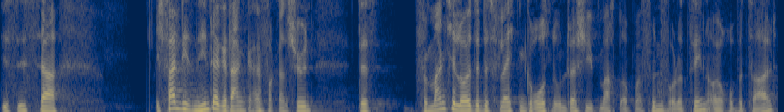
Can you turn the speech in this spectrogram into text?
es ist ja, ich fand diesen Hintergedanken einfach ganz schön, dass für manche Leute das vielleicht einen großen Unterschied macht, ob man 5 oder 10 Euro bezahlt.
